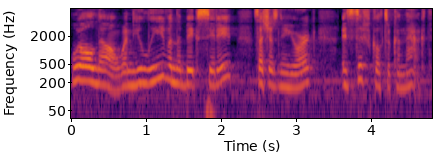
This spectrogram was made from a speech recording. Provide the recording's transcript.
we all know when you live in a big city, such as New York, it's difficult to connect.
